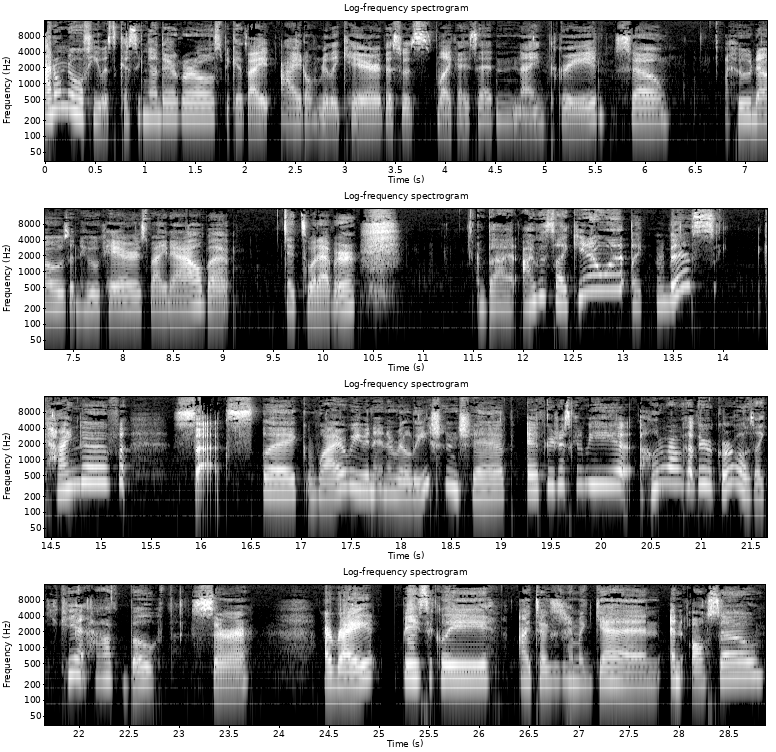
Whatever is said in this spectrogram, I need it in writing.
I don't know if he was kissing other girls because I I don't really care. This was like I said ninth grade, so who knows and who cares by now, but it's whatever. But I was like, you know what? Like this kind of sucks. Like, why are we even in a relationship if you're just gonna be hanging around with other girls? Like, you can't have both, sir. Alright? Basically, I texted him again, and also,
